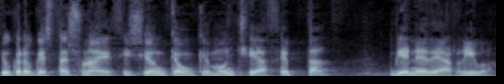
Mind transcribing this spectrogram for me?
Yo creo que esta es una decisión que, aunque Monchi acepta, viene de arriba.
